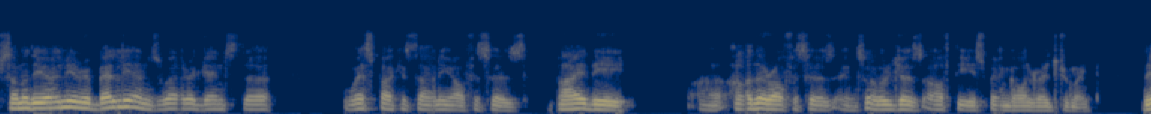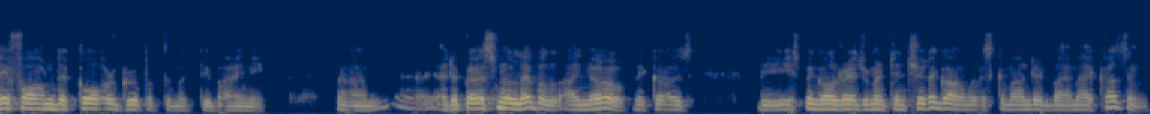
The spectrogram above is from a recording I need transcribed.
some of the early rebellions were against the West Pakistani officers by the uh, other officers and soldiers of the East Bengal Regiment. They formed the core group of the Mukti Bahini. Um, at a personal level, I know because the East Bengal Regiment in Chittagong was commanded by my cousin.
